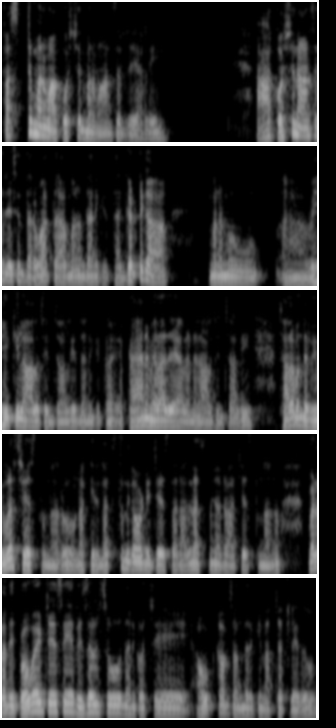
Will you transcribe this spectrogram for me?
ఫస్ట్ మనం ఆ క్వశ్చన్ మనం ఆన్సర్ చేయాలి. ఆ క్వశ్చన్ ఆన్సర్ చేసిన తర్వాత మనం దానికి తగ్గట్టుగా మనము వెహికల్ ఆలోచించాలి దానికి ప్రయాణం ఎలా చేయాలనేది ఆలోచించాలి. చాలామంది రివర్స్ చేస్తున్నారు. నాకు ఇది నచ్చుతుంది కాబట్టి ఇది చేస్తాను అది నచ్చుతుంది కాబట్టి అది చేస్తున్నాను. బట్ అది ప్రొవైడ్ చేసే రిజల్ట్స్ దానికి వచ్చే అవుట్కమ్స్ అందరికీ నచ్చట్లేదు.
